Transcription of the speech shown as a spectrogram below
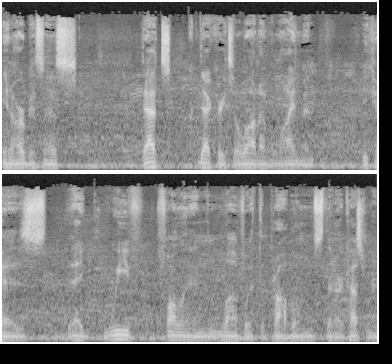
in our business, that's that creates a lot of alignment because like we've fallen in love with the problems that our customer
